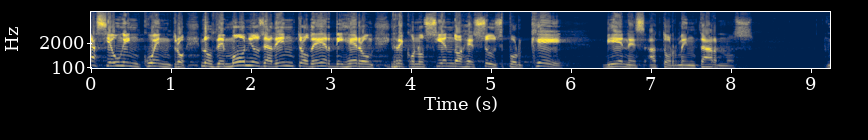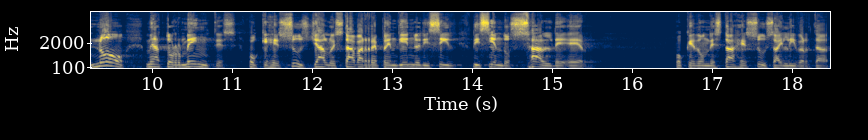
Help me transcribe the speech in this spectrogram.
hacia un encuentro. Los demonios de adentro de él dijeron, reconociendo a Jesús, ¿por qué vienes a atormentarnos? No me atormentes, porque Jesús ya lo estaba reprendiendo y diciendo, sal de él. Porque donde está Jesús hay libertad.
